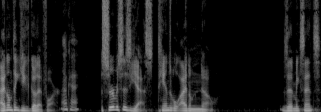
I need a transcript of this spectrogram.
I don't think you could go that far. Okay. Services, yes. Tangible item, no. Does that make sense?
